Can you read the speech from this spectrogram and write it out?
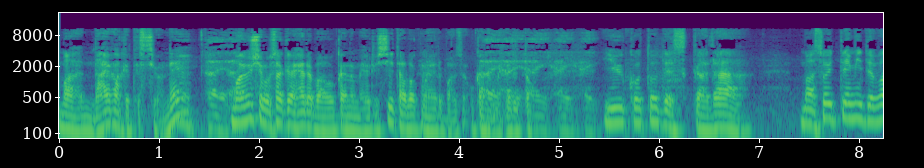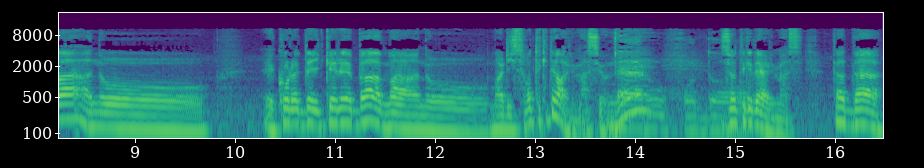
まあないわけですよね、まあ、むしろお酒が減ればお金も減るしタバコも減ればお金も減ると。いうことですから、まあ、そういった意味ではあの、これでいければ、まああのまあ、理想的ではありますよね。なるほど。理想的ではあります。ただ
